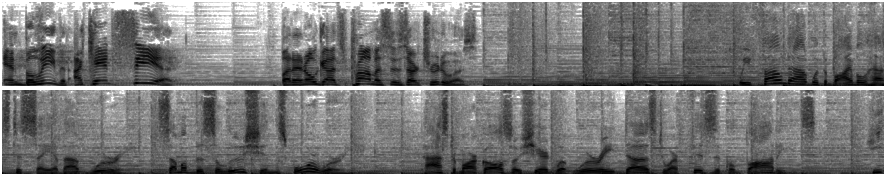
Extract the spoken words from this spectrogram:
and believe it. I can't see it, but I know God's promises are true to us. We found out what the Bible has to say about worry, some of the solutions for worrying. Pastor Mark also shared what worry does to our physical bodies. He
